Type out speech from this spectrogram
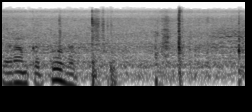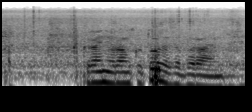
Ця рамка теж. Крайню рамку теж забираємо, друзі.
